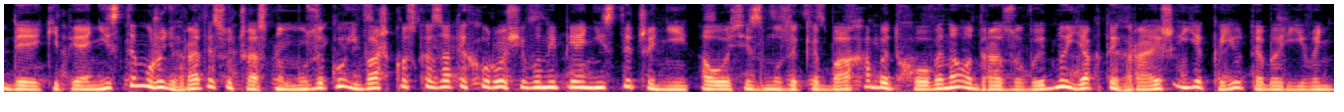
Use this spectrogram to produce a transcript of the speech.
Деякі піаністи можуть грати сучасну музику, і важко сказати, хороші вони піаністи чи ні. А ось із музики Баха, Бетховена одразу видно, як ти граєш і який у тебе рівень.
